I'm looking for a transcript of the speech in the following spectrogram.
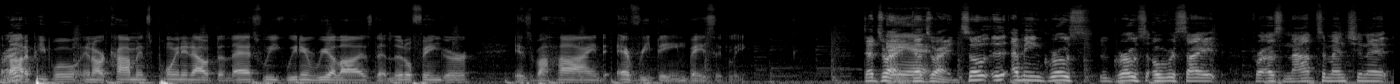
A lot of people in our comments pointed out that last week we didn't realize that Littlefinger is behind everything, basically. That's right. And- That's right. So uh, I mean, gross, gross oversight for us not to mention it.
